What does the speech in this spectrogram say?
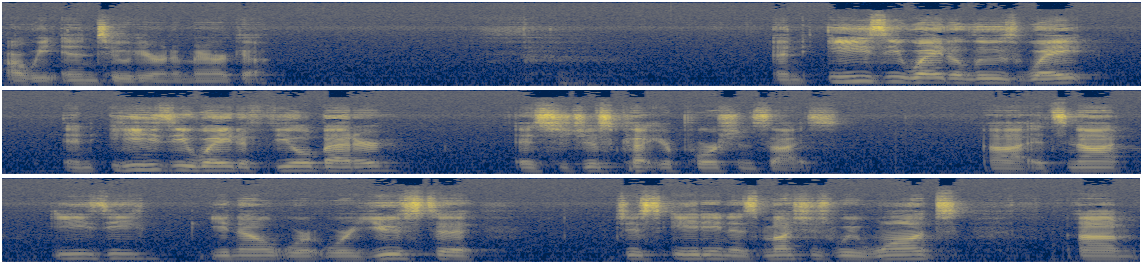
are we into here in America? An easy way to lose weight, an easy way to feel better is to just cut your portion size. Uh, it's not easy. You know, we're, we're used to just eating as much as we want. Um,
